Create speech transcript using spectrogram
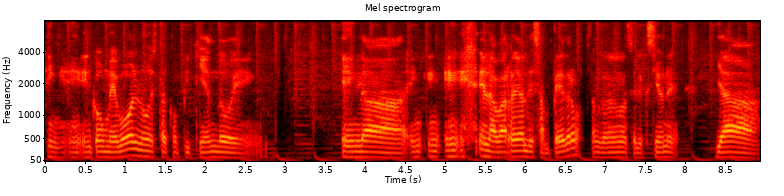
en, en, Conmebol, no está compitiendo en, en la, en, en, la barrera de San Pedro, hablando de una selección eh, ya,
